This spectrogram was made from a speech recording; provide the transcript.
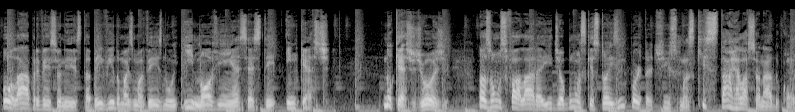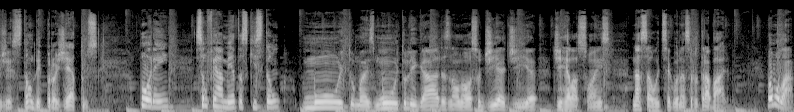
Olá, prevencionista! Bem-vindo mais uma vez no I9 em SST Incast. No cast de hoje, nós vamos falar aí de algumas questões importantíssimas que está relacionado com gestão de projetos, porém são ferramentas que estão muito, mas muito ligadas no nosso dia a dia de relações na saúde e segurança do trabalho. Vamos lá.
